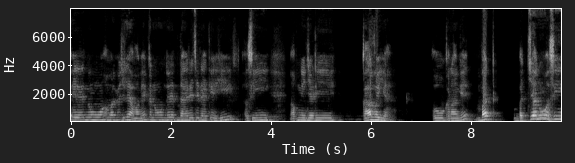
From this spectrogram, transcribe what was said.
ਇਹਨੂੰ ਅਮਲ ਵਿੱਚ ਲਿਆਵਾਂਗੇ ਕਾਨੂੰਨ ਦੇ ਦਾਇਰੇ 'ਚ ਰਹਿ ਕੇ ਹੀ ਅਸੀਂ ਆਪਣੀ ਜਿਹੜੀ ਕਾਰਵਾਈ ਹੈ ਉਹ ਕਰਾਂਗੇ। ਬਟ ਬੱਚਿਆਂ ਨੂੰ ਅਸੀਂ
